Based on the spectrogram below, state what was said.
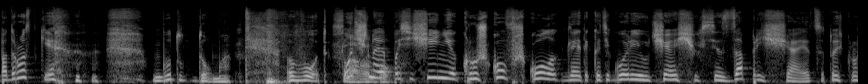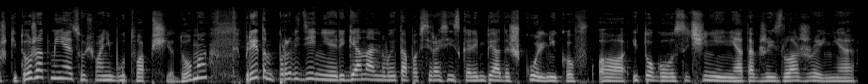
подростки будут дома. Вот. Слава Очное богу. посещение кружков в школах для этой категории учащихся запрещается. То есть кружки тоже отменяются. В общем, они будут вообще дома. При этом проведение регионального этапа Всероссийской Олимпиады школьников, э, итогового сочинения, а также изложения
